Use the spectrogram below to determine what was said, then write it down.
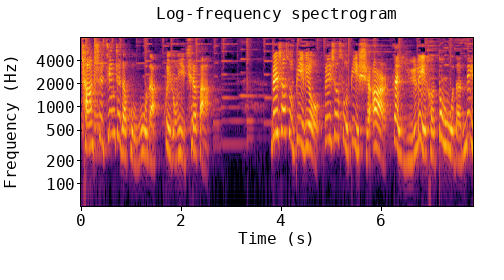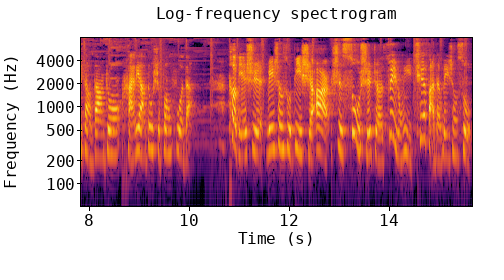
常吃精致的谷物呢会容易缺乏。维生素 B 六、维生素 B 十二在鱼类和动物的内脏当中含量都是丰富的。特别是维生素 B 十二是素食者最容易缺乏的维生素，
